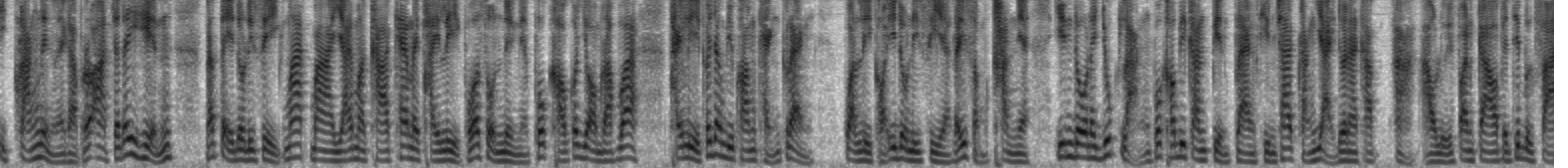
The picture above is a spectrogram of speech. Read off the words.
อีกครั้งหนึ่งนะครับ เราอาจจะได้เห็นนักเตะอินโดนีเซียอีกมากมายย้ายมาค้าแข้งในไทยลีก เพราะว่าส่วนหนึ่งเนี่ยพวกเขาก็ยอมรับว่าไทยลีกก็ยังมีความแข็งแกร่งกว่าลีกของอินโดนีเซีย และที่สำคัญเนี่ยอินโดในยุคหลัง พวกเขามีการเปลี่ยนแปลงทีมชาติครั้งใหญ่ด้วยนะครับอ่าเอาหลุยฟันกาวเป็นที่ปรึกษา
